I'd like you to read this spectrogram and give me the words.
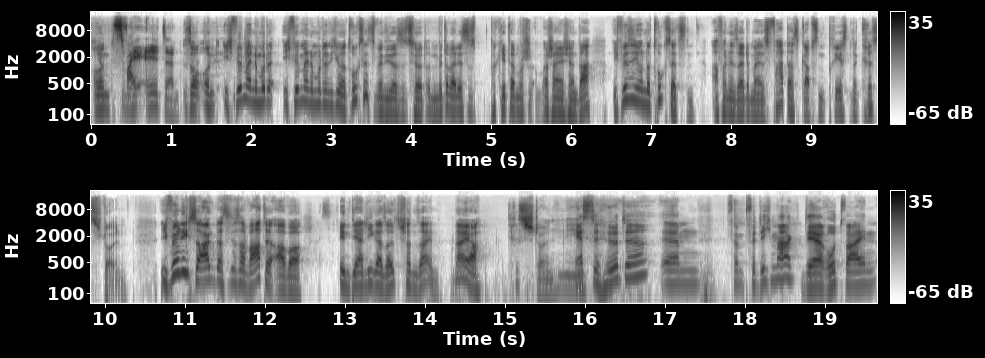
Und Zwei Eltern. so, und ich will meine Mutter, ich will meine Mutter nicht unter Druck setzen, wenn sie das jetzt hört. Und mittlerweile ist das Paket dann wahrsch- wahrscheinlich schon da. Ich will sie nicht unter Druck setzen. Aber von der Seite meines Vaters gab es einen Dresdner Christstollen. Ich will nicht sagen, dass ich das erwarte, aber in der Liga soll es schon sein. Naja. Christstollen. Nee. Erste Hürde ähm, für, für dich, Marc. Der Rotwein,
